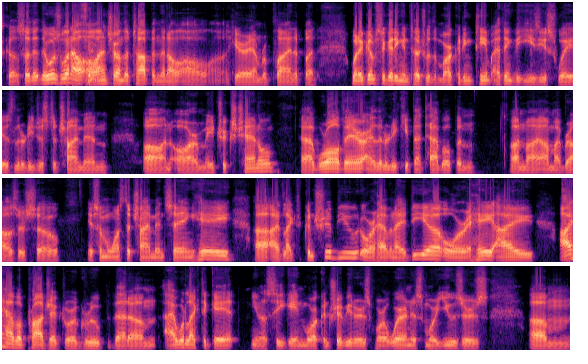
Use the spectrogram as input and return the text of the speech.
go so there was one I'll, sure. I'll, answer on the top and then i'll, I'll uh, here i am replying it but when it comes to getting in touch with the marketing team i think the easiest way is literally just to chime in on our Matrix channel. Uh, we're all there. I literally keep that tab open on my on my browser. So if someone wants to chime in saying, "Hey, uh, I'd like to contribute," or have an idea, or "Hey, I I have a project or a group that um I would like to get you know see gain more contributors, more awareness, more users," um,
